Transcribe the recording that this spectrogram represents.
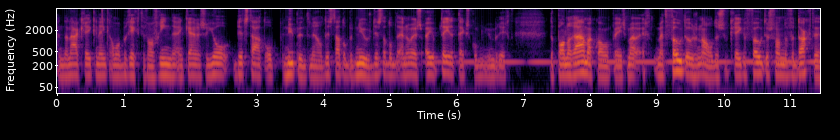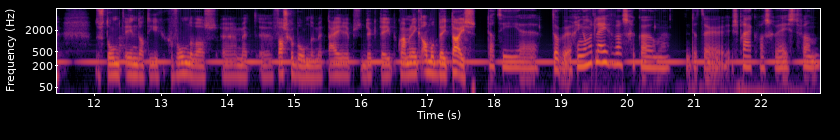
En daarna kreeg ik in één keer allemaal berichten van vrienden en kennissen. Joh, dit staat op nu.nl, dit staat op het nieuws, dit staat op de NOS. Hey, op teletext komt nu een bericht. De panorama kwam opeens, maar echt met foto's en al. Dus we kregen foto's van de verdachte. Er stond in dat hij gevonden was uh, met uh, vastgebonden, met tijrips, duct tape. Er kwamen in één keer allemaal details. Dat hij uh, door burging om het leven was gekomen. Dat er sprake was geweest van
